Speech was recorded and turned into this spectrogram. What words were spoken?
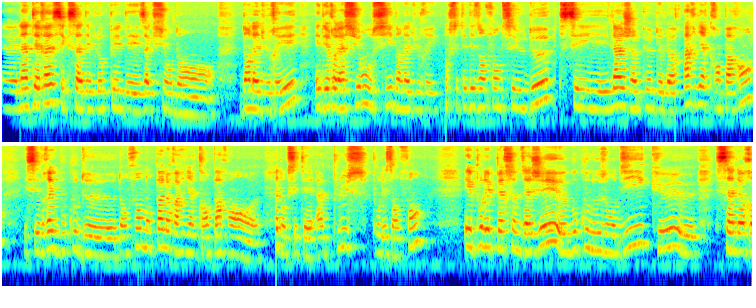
Hein. L'intérêt, c'est que ça a développé des actions dans, dans la durée et des relations aussi dans la durée. C'était des enfants de CE2, c'est l'âge un peu de leurs arrière-grands-parents, et c'est vrai que beaucoup d'enfants n'ont pas leurs arrière-grands-parents. Euh. Donc c'était un plus pour les enfants. Et pour les personnes âgées, euh, beaucoup nous ont dit que euh, ça leur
